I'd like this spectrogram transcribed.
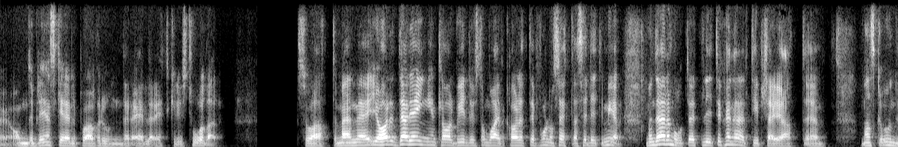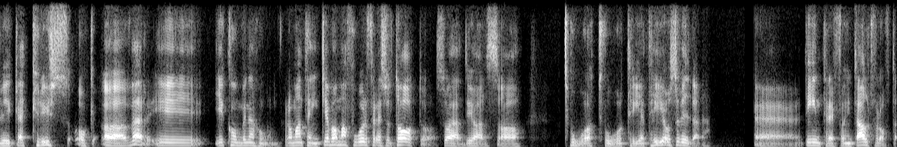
Eh, om det blir en skräll på över under eller ett kryss 2 där. Så att, men eh, ja, där är ingen klar bild just om wildcardet. Det får nog sätta sig lite mer. Men däremot ett lite generellt tips är att eh, man ska undvika kryss och över i, i kombination. För om man tänker vad man får för resultat då så är det ju alltså 2, 2, 3, 3 och så vidare. Eh, det inträffar inte allt för ofta.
